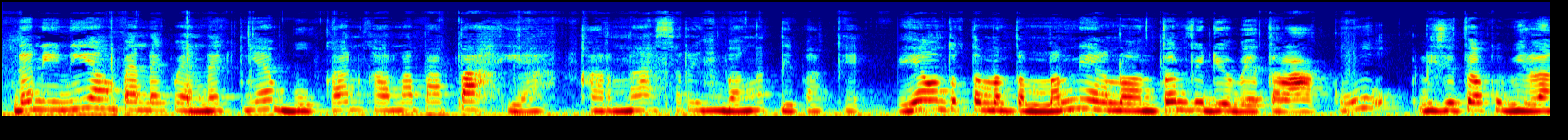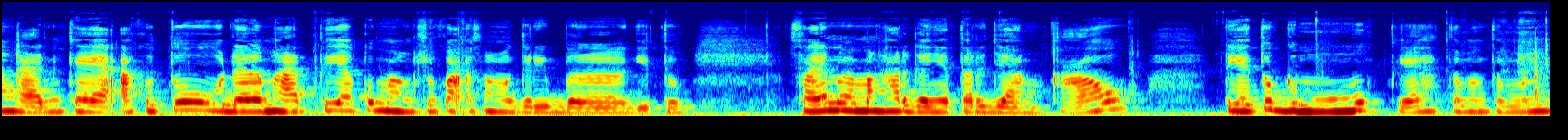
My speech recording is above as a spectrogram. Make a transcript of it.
Dan ini yang pendek-pendeknya bukan karena patah ya karena sering banget dipakai. Ya untuk temen-temen yang nonton video battle aku di situ aku bilang kan kayak aku tuh dalam hati aku memang suka sama gribble gitu selain memang harganya terjangkau dia tuh gemuk ya teman-teman.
